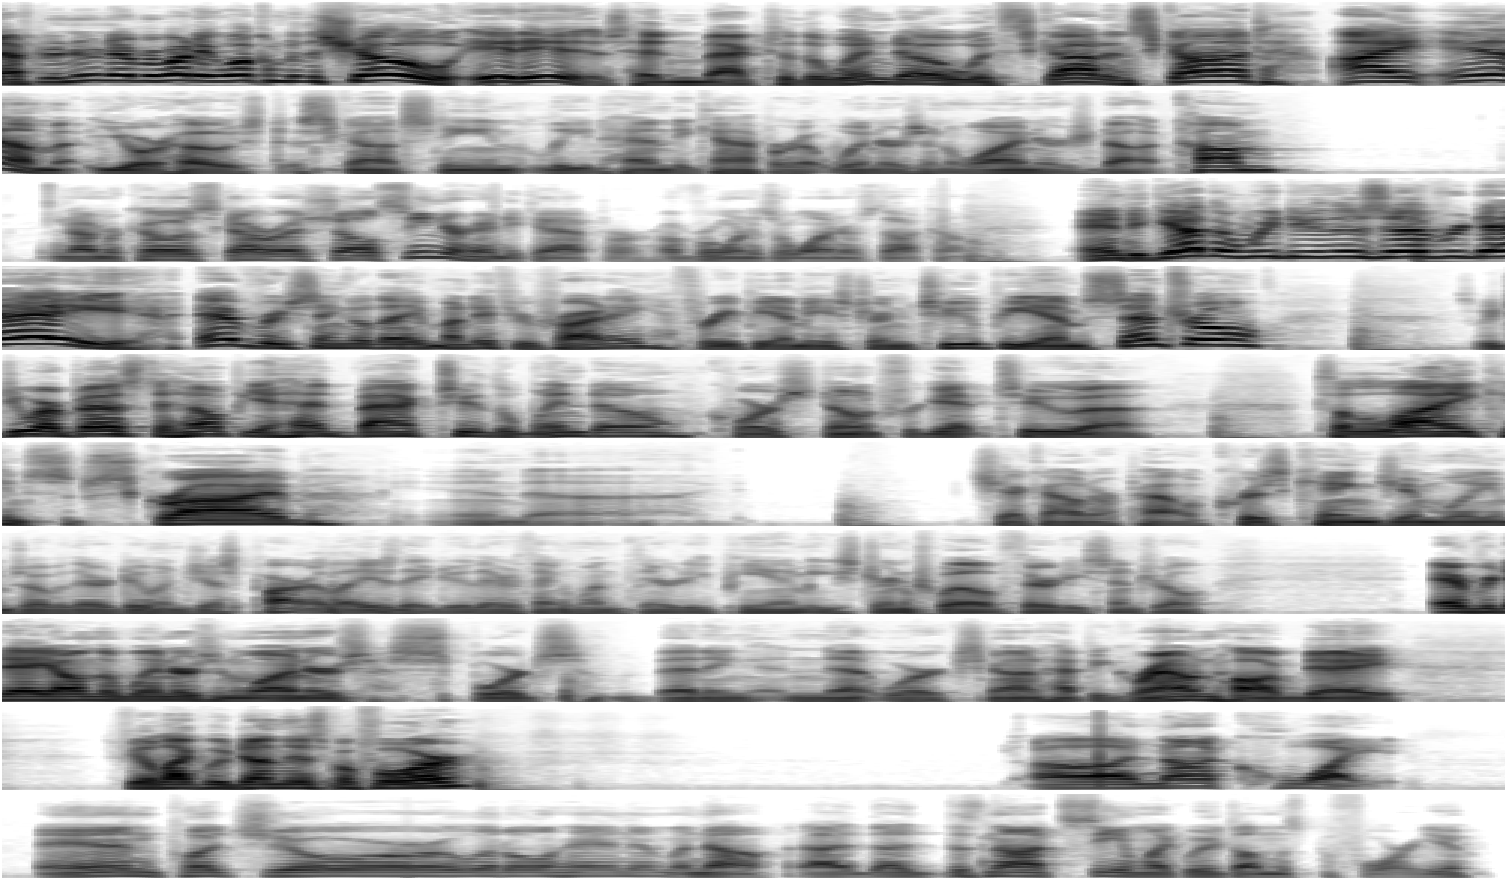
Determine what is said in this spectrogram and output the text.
Good afternoon, everybody. Welcome to the show. It is Heading Back to the Window with Scott and Scott. I am your host, Scott Steen, lead handicapper at winnersandwhiners.com. And I'm your co-host, Scott Rochelle, senior handicapper over winnersandwhiners.com. And together we do this every day, every single day, Monday through Friday, 3 p.m. Eastern, 2 p.m. Central. So we do our best to help you head back to the window. Of course, don't forget to uh, to like and subscribe and uh, check out our pal Chris King, Jim Williams over there doing just parlays. They do their thing 1:30 p.m. Eastern, 12:30 Central. Every day on the Winners and Whiners Sports Betting Network. Scott, happy Groundhog Day. Feel like we've done this before? Uh, not quite. And put your little hand in. No, uh, that does not seem like we've done this before. You?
